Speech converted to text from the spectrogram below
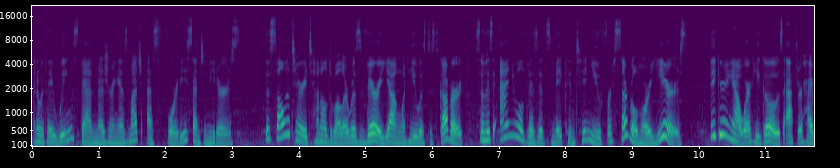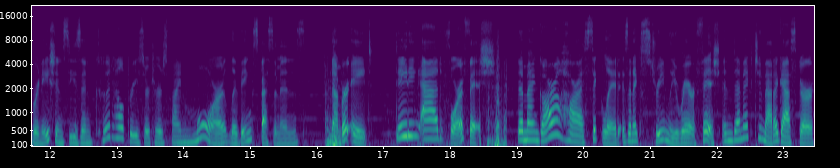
and with a wingspan measuring as much as 40 centimeters. The solitary tunnel dweller was very young when he was discovered, so his annual visits may continue for several more years. Figuring out where he goes after hibernation season could help researchers find more living specimens. Number 8. Dating ad for a fish. The Mangarahara cichlid is an extremely rare fish endemic to Madagascar,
